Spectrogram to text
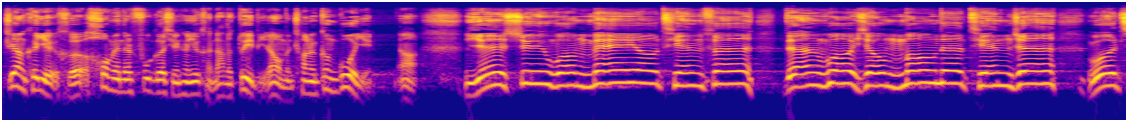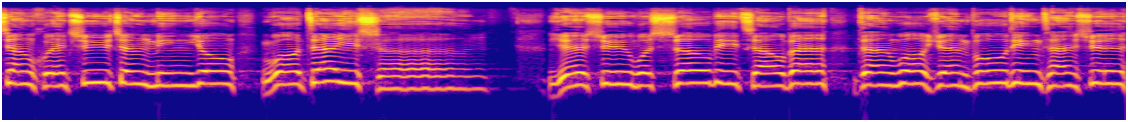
这样可以和后面的副歌形成一个很大的对比，让我们唱着更过瘾。啊，也许我没有天分，但我有梦的天真，我将会去证明，用我的一生。也许我手比较笨，但我愿不停探寻，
